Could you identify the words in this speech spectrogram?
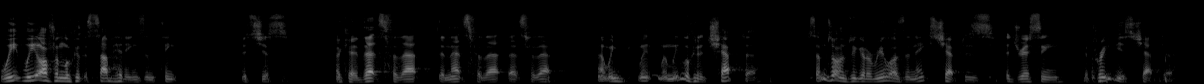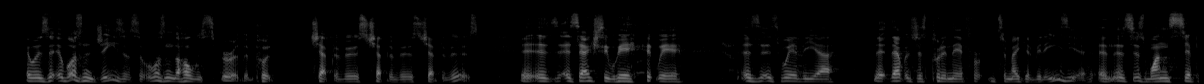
We, we often look at the subheadings and think it's just okay, that's for that, then that's for that, that's for that. Now, when, when, when we look at a chapter, sometimes we've got to realize the next chapter is addressing the previous chapter. It, was, it wasn't Jesus, it wasn't the Holy Spirit that put chapter, verse, chapter, verse, chapter, verse. It's, it's actually where, where, it's, it's where the, uh, that was just put in there for, to make it a bit easier. And it's just one step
